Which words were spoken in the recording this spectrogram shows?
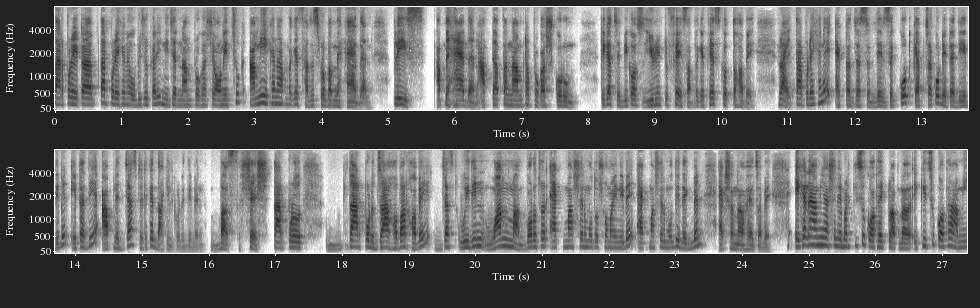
তারপরে এটা, তারপরে এখানে অভিযোগকারী নিজের নাম প্রকাশে অনিচ্ছুক। আমি এখানে আপনাকে সাজেস্ট করব আপনি হ্যাঁ দেন। প্লিজ আপনি হ্যাঁ দেন। আপনি আপনার নামটা প্রকাশ করুন। ঠিক আছে? Because you need to face আপনাকে ফেস করতে হবে। রাইট তারপরে এখানে একটা just there is a code captcha code এটা দিয়ে দিবেন। এটা দিয়ে আপনি জাস্ট এটাকে দাখিল করে দিবেন। বাস, শেষ। তারপর তারপর যা হবার হবে জাস্ট উইদিন ওয়ান মান্থ বড় বড়জোর এক মাসের মতো সময় নেবে। এক মাসের মধ্যেই দেখবেন অ্যাকশন নেওয়া হয়ে যাবে। এখানে আমি আসেন, এবার কিছু কথা একটু আপনার কিছু কথা আমি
